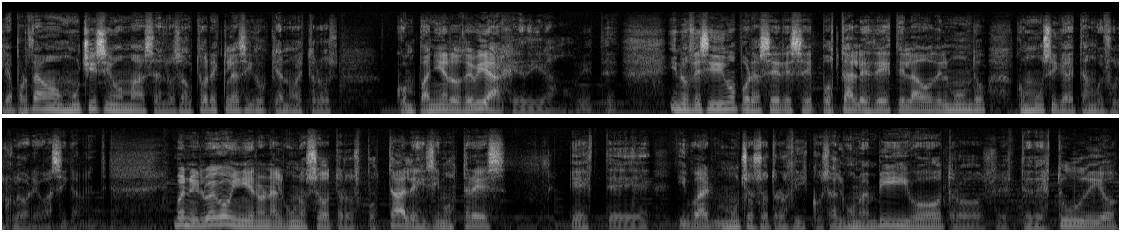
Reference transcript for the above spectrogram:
le aportábamos muchísimo más a los autores clásicos que a nuestros compañeros de viaje, digamos, ¿viste? Y nos decidimos por hacer ese postales de este lado del mundo con música de tango y folclore, básicamente. Bueno, y luego vinieron algunos otros postales, hicimos tres, este, y muchos otros discos, algunos en vivo, otros este, de estudio,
